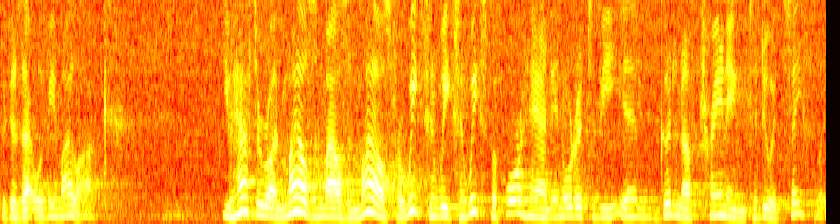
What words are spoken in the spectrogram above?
because that would be my luck, you have to run miles and miles and miles for weeks and weeks and weeks beforehand in order to be in good enough training to do it safely.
